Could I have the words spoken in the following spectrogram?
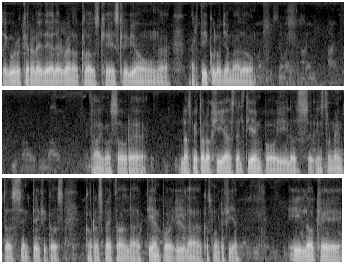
Seguro que era la idea de Ronald Close que escribió un uh, artículo llamado algo sobre las mitologías del tiempo y los instrumentos científicos con respecto al tiempo y la cosmografía. Y lo que,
